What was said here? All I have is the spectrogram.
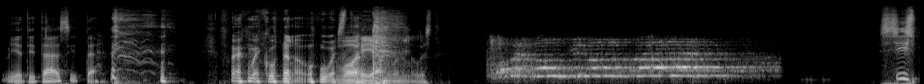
Mietitään sitä. Voinko me kuunnella uudestaan? Voi ihan kuunnella uudestaan. Siis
